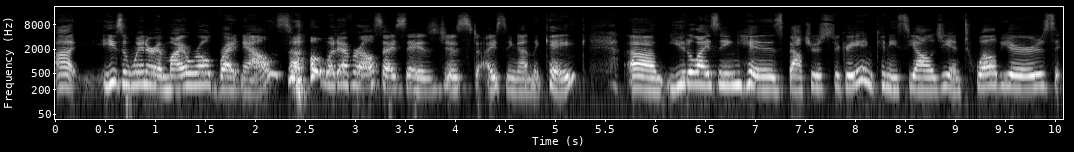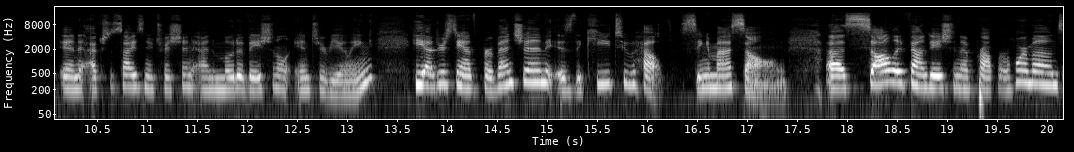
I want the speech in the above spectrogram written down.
uh, he's a winner in my world right now. So whatever else I say is just icing on the cake. Um, utilizing his bachelor's degree in kinesiology and 12 years in exercise, nutrition, and motivational interviewing, he understands prevention is the key to health. Singing my song. A solid foundation of proper hormones,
